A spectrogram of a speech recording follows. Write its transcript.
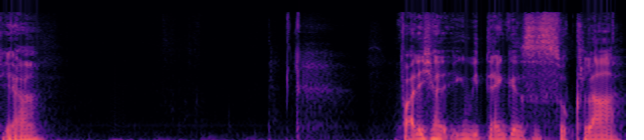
ja. Weil ich halt irgendwie denke, es ist so klar.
